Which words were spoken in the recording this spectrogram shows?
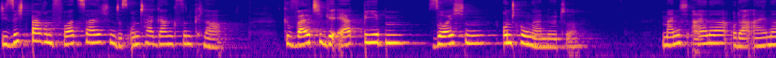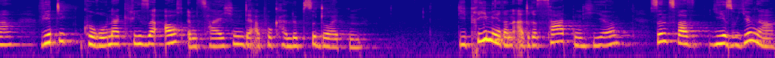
Die sichtbaren Vorzeichen des Untergangs sind klar. Gewaltige Erdbeben, Seuchen und Hungernöte. Manch einer oder einer wird die Corona-Krise auch im Zeichen der Apokalypse deuten. Die primären Adressaten hier sind zwar Jesu Jünger,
